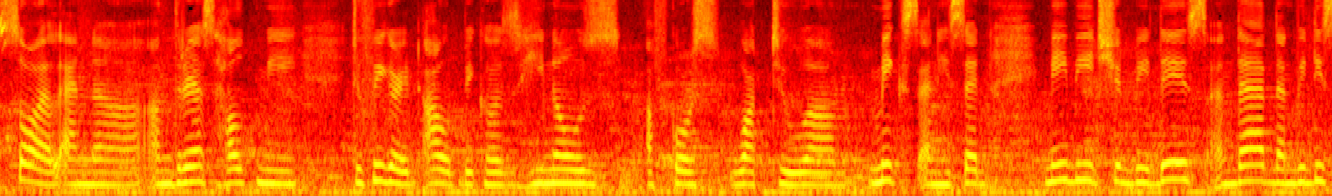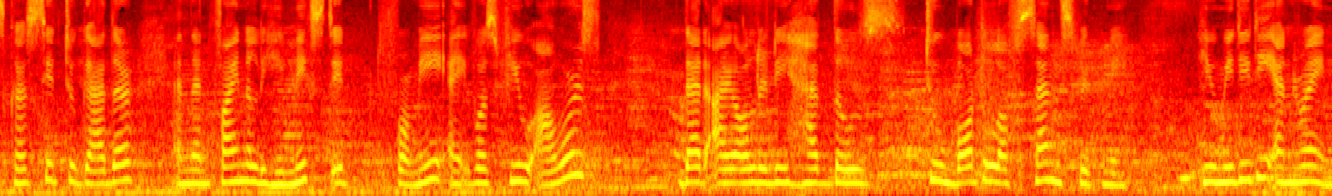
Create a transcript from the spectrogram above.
soil. And uh, Andreas helped me to figure it out because he knows, of course, what to um, mix. And he said, maybe it should be this and that. Then we discussed it together, and then finally he mixed it for me, and it was few hours. that I already had those two bottle of scents with me, humidity and rain.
